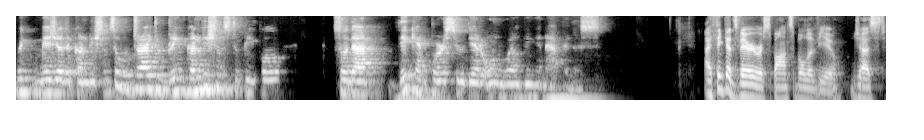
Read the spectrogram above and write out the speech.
We measure the conditions. So we try to bring conditions to people so that they can pursue their own well being and happiness. I think that's very responsible of you. Just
